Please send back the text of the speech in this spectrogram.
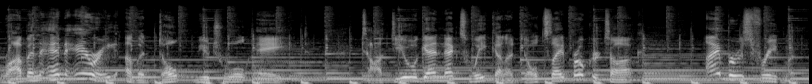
Robin and Aerie of Adult Mutual Aid. Talk to you again next week on Adult Site Broker Talk. I'm Bruce Friedman.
